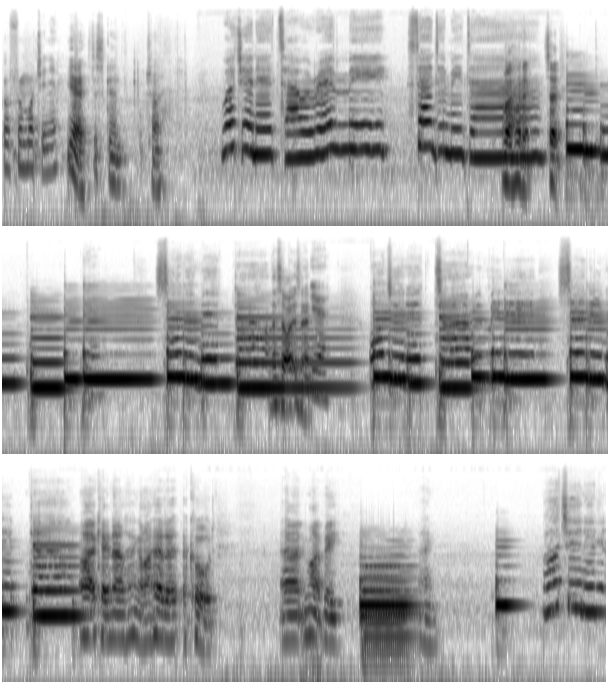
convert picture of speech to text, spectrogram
Or from watching you. Yeah, just go and try. Watching it towering me, sending me down. Right, hold it. So. Isn't it? Yeah. Watching it towering me, sending it down. Right, okay, now hang on. I heard a, a chord. Uh, it might be. Hang. Watching it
